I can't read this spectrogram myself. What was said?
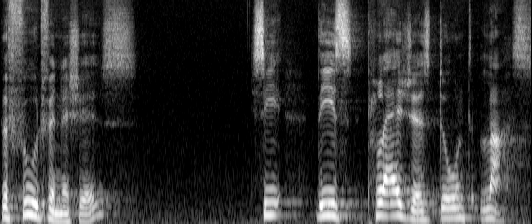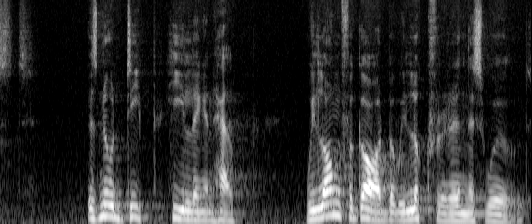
the food finishes, See, these pleasures don't last. There's no deep healing and help. We long for God, but we look for it in this world.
